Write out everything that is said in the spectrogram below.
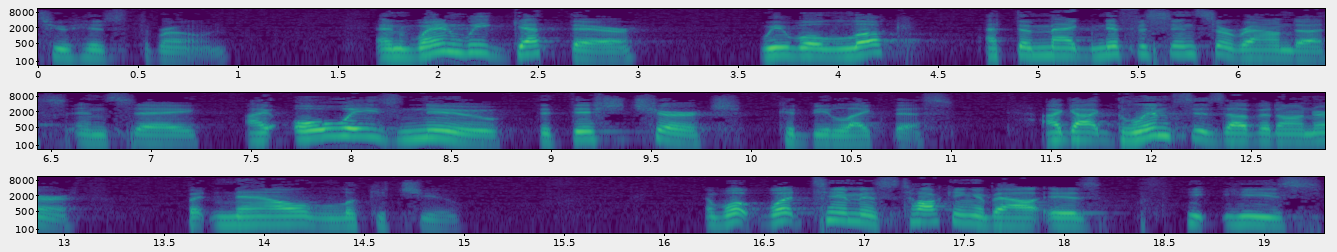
to his throne. And when we get there, we will look at the magnificence around us and say, I always knew that this church could be like this. I got glimpses of it on earth. But now look at you. And what, what Tim is talking about is he, he's,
